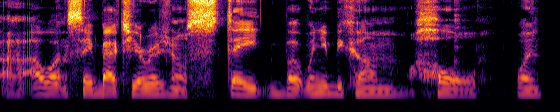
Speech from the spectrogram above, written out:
Uh, I wouldn't say back to your original state, but when you become whole, when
